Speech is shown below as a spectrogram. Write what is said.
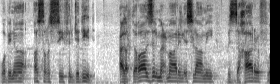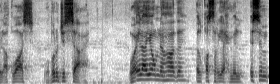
وبناء قصر السيف الجديد على الطراز المعماري الإسلامي بالزخارف والأقواس وبرج الساعة. وإلى يومنا هذا القصر يحمل اسم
